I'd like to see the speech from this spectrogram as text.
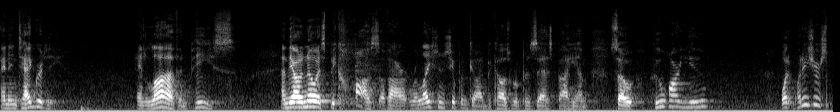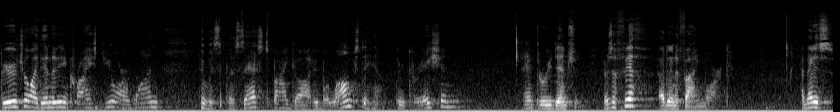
and integrity and love and peace. And they ought to know it's because of our relationship with God, because we're possessed by Him. So, who are you? What, what is your spiritual identity in Christ? You are one who is possessed by God, who belongs to Him through creation and through redemption. There's a fifth identifying mark, and that is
